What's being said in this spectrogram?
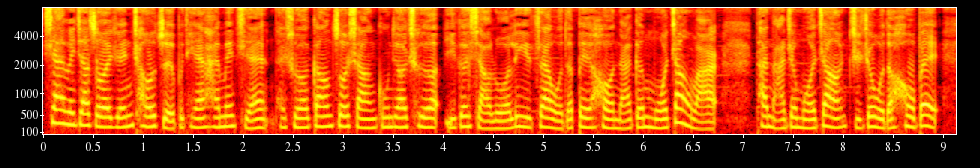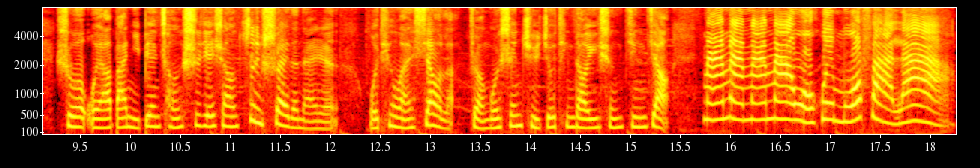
下一位叫做人丑嘴不甜还没钱。他说刚坐上公交车，一个小萝莉在我的背后拿根魔杖玩。他拿着魔杖指着我的后背，说我要把你变成世界上最帅的男人。我听完笑了，转过身去就听到一声惊叫：“妈妈妈妈，我会魔法啦！”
